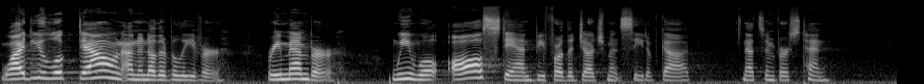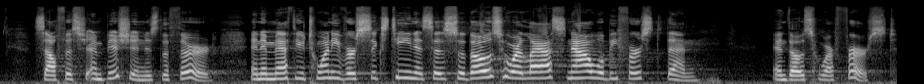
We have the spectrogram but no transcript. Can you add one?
Why do you look down on another believer? Remember, we will all stand before the judgment seat of God. That's in verse 10. Selfish ambition is the third. And in Matthew 20, verse 16, it says, So those who are last now will be first then, and those who are first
